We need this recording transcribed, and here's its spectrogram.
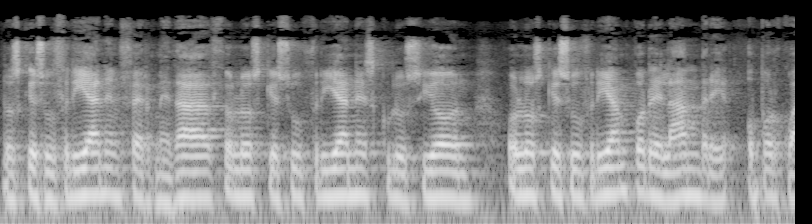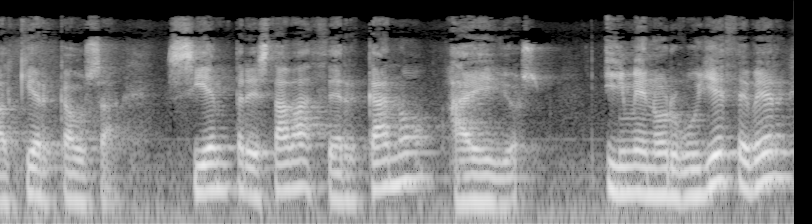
Los que sufrían enfermedad o los que sufrían exclusión o los que sufrían por el hambre o por cualquier causa. Siempre estaba cercano a ellos. Y me enorgullece ver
